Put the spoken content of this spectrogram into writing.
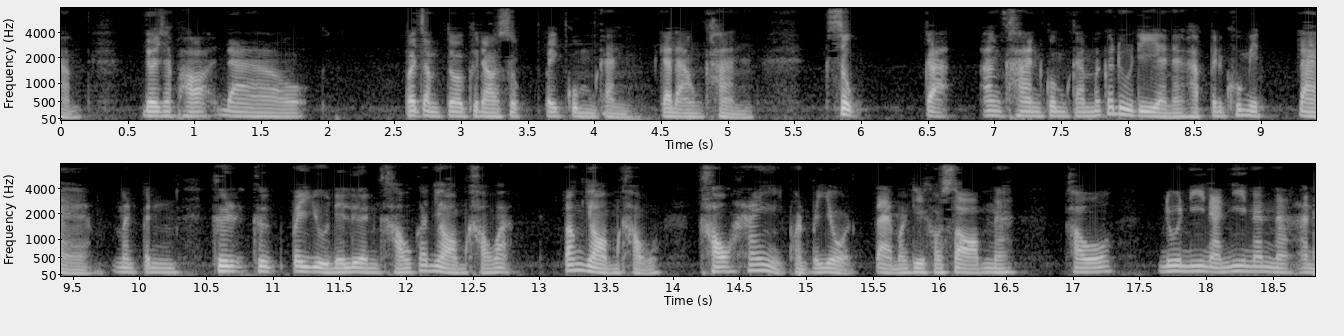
ครับ โดยเฉพาะดาวประจำตัวคือดาวศุกร์ไปกลุ่มกันกับดาวอังคารศุกร์กับอังคารกลุ่มกันมันก็ดูดีนะครับ เป็นคู่มิตรแต่มันเป็นคือคือไปอยู่ในเรือนเขาก็ยอมเขาอะต้องยอมเขาเขาให้ผลประโยชน์ แต่บางทีเขาซ้อมนะเขา นู่นนี่นะนี่นั่นนะอะไร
